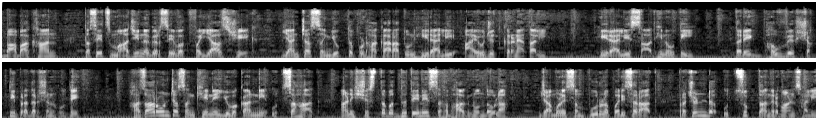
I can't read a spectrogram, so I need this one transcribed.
बाबा खान तसेच माजी नगरसेवक फैयाज शेख यांच्या संयुक्त पुढाकारातून ही रॅली आयोजित करण्यात आली. ही रॅली साधी नव्हती तर एक भव्य शक्ती प्रदर्शन होते. हजारोंच्या संख्येने युवकांनी उत्साहात आणि शिस्तबद्धतेने सहभाग नोंदवला ज्यामुळे संपूर्ण परिसरात प्रचंड उत्सुकता निर्माण झाली.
